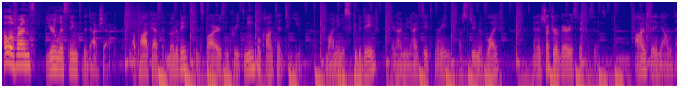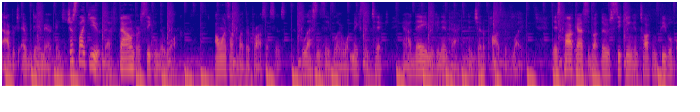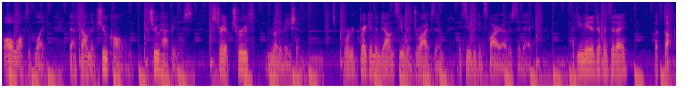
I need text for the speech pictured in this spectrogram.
Hello, friends. You're listening to The Dive Shack, a podcast that motivates, inspires, and creates meaningful content to you. My name is Scuba Dave, and I'm a United States Marine, a student of life, and instructor of various fitnesses. I'm sitting down with average everyday Americans, just like you, that have found or seeking their walk. I want to talk about their processes, lessons they've learned, what makes them tick, and how they make an impact and shed a positive light. This podcast is about those seeking and talking to people of all walks of life that have found their true calling, true happiness, straight up truth, motivation. We're breaking them down and see what drives them and see if we can inspire others today. Have you made a difference today? Let's talk.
